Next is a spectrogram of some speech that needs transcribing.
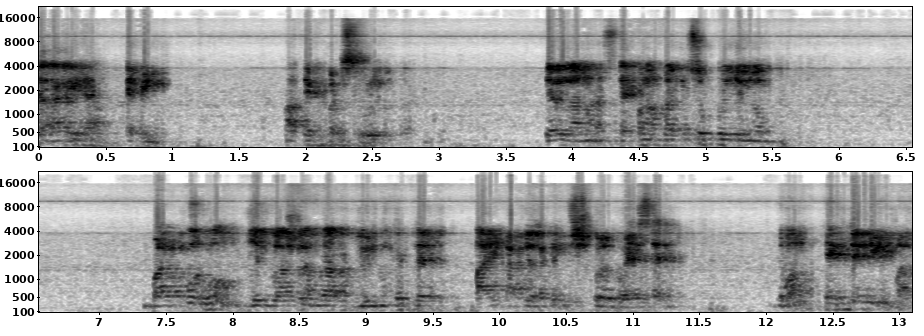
তার আগে দেখলাম এখন আমরা কিছু প্রয়োজনীয় বার করব যেগুলো আসলে আমরা বিভিন্ন ক্ষেত্রে লাগে বিশেষ করে হয়েছে যেমন টেন্টেটিভ বার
